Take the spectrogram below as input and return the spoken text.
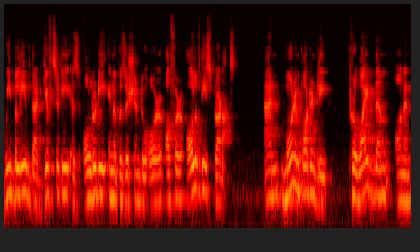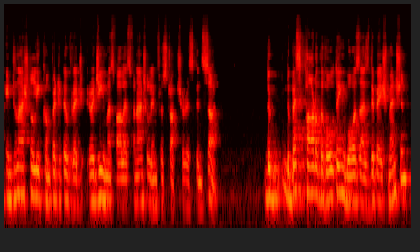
we believe that Gift City is already in a position to offer all of these products and more importantly, provide them on an internationally competitive reg regime as far as financial infrastructure is concerned. The, the best part of the whole thing was, as Dipesh mentioned,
